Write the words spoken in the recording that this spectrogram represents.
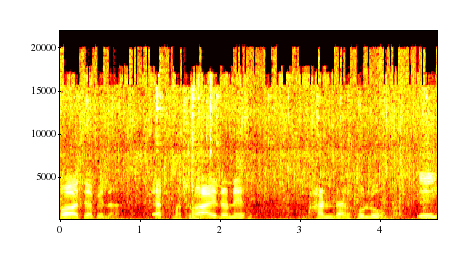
পাওয়া যাবে না। একমাত্র আয়রনের ভাণ্ডার হলো এই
